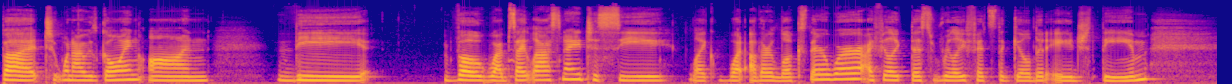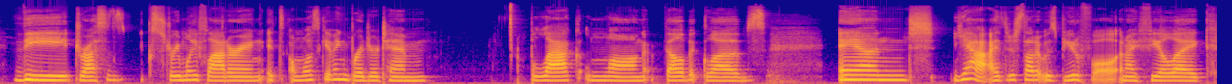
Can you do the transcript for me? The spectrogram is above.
but when I was going on the Vogue website last night to see like what other looks there were. I feel like this really fits the Gilded Age theme. The dress is extremely flattering. It's almost giving Bridgerton black long velvet gloves. And yeah, I just thought it was beautiful and I feel like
